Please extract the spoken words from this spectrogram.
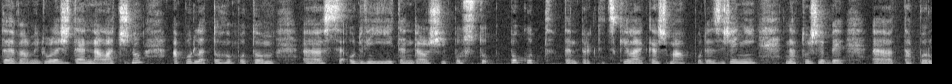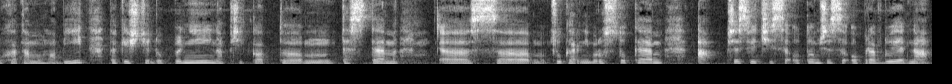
To je velmi důležité, nalačno a podle toho potom eh, se odvíjí ten další postup. Pokud ten praktický lékař má podezření na to, že by eh, ta porucha tam mohla být, tak ještě doplní například ehm, testem s cukerním roztokem a přesvědčí se o tom, že se opravdu jedná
